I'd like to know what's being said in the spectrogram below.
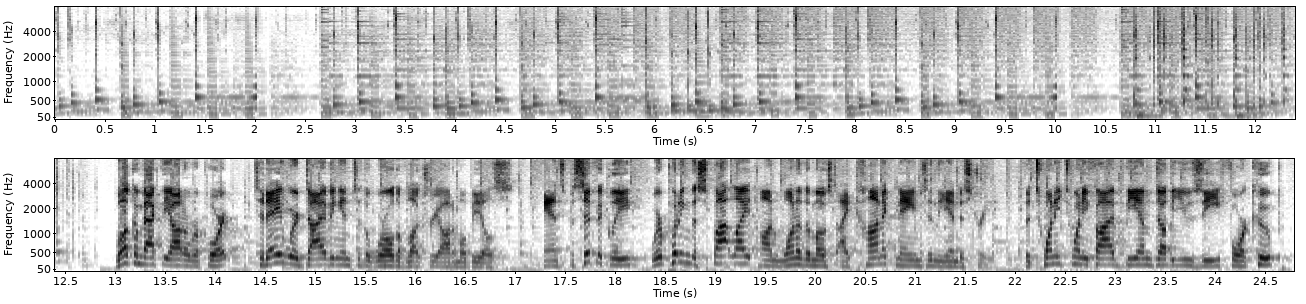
Welcome back to the Auto Report. Today we're diving into the world of luxury automobiles. And specifically, we're putting the spotlight on one of the most iconic names in the industry the 2025 BMW Z4 Coupe.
